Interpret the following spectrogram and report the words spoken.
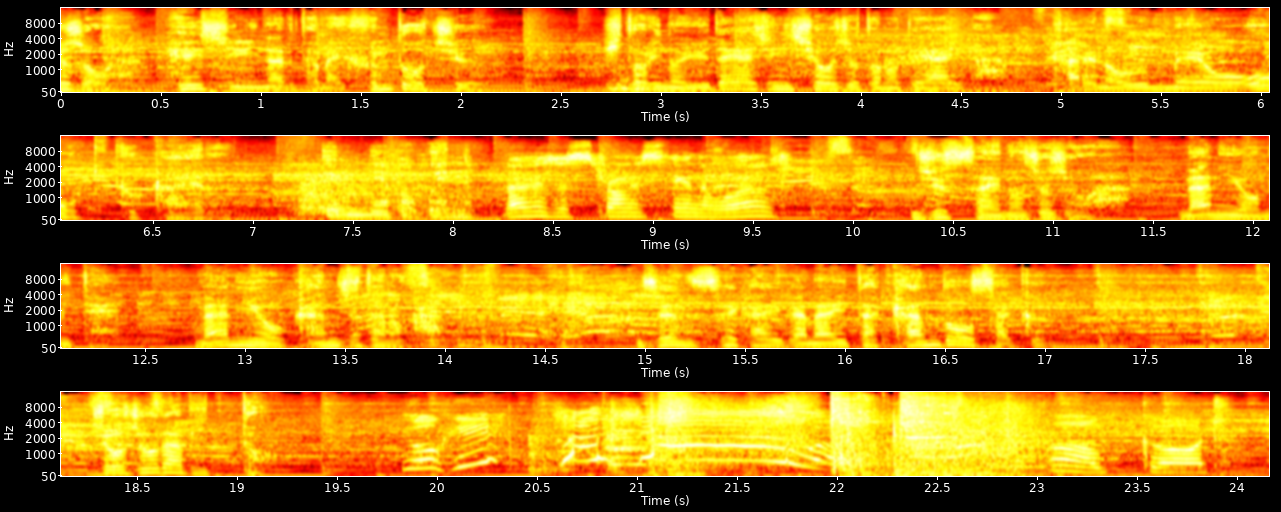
ジョジョは兵士になるため奮闘中。一人のユダヤ人少女との出会いが彼の運命を大きく変える。10歳のジョジョは何を見て何を感じたのか。全世界が泣いた感動作「ジョジョラビット」ヨヒカ okay? Oh God.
